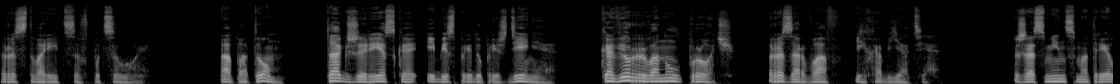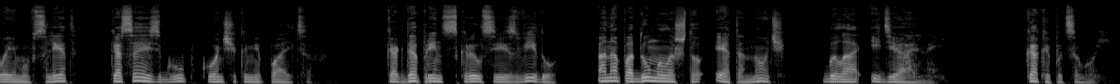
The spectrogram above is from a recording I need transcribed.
раствориться в поцелуе. А потом, так же резко и без предупреждения, ковер рванул прочь, разорвав их объятия. Жасмин смотрела ему вслед, касаясь губ кончиками пальцев. Когда принц скрылся из виду, она подумала, что эта ночь была идеальной, как и поцелуй.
